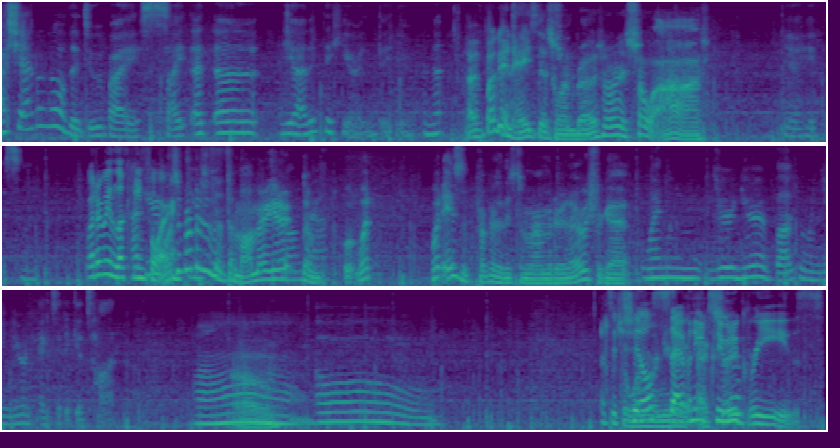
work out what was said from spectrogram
Actually, I don't know if they do it by sight. Uh, uh yeah, I think they hear. I think they hear. I'm I fucking hate this one, bro. This one is so odd. yeah, I hate this one. What are we looking hear for? What's the purpose of the thermometer? Thermometer. wh- what? What is the purpose of these thermometers? I always forget. When you're near a bug and when you're near an exit, it gets hot. Oh. Oh. It's a So chill we're near an 72 degrees.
